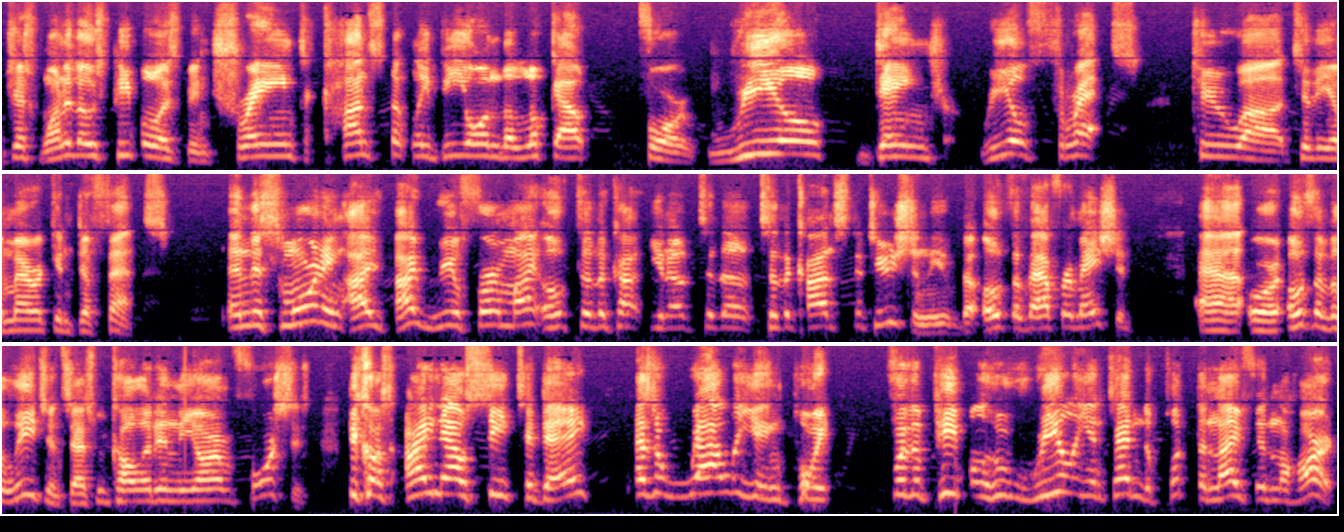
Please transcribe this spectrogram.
just one of those people who has been trained to constantly be on the lookout for real danger, real threats to uh, to the American defense. And this morning, I, I reaffirm my oath to the you know to the to the Constitution, the, the oath of affirmation, uh, or oath of allegiance, as we call it in the armed forces, because I now see today as a rallying point for the people who really intend to put the knife in the heart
